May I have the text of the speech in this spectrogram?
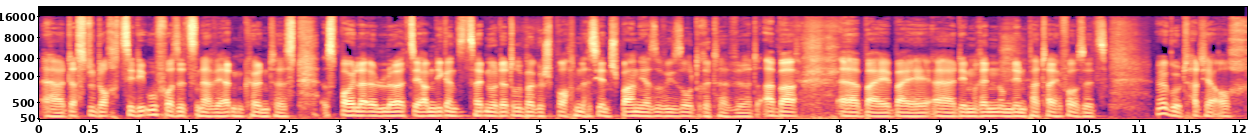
äh, dass du doch CDU-Vorsitzender werden könntest? Spoiler Alert, sie haben die ganze Zeit nur darüber gesprochen, dass Jens Spahn ja sowieso Dritter wird, aber äh, bei, bei äh, dem Rennen um den Parteivorsitz. Na gut, hat ja auch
